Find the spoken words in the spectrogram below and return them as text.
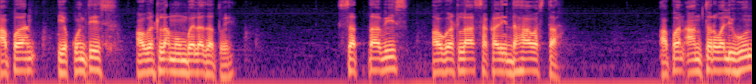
आपण एकोणतीस ऑगस्टला मुंबईला जातोय. सत्तावीस ऑगस्टला सकाळी दहा वाजता आपण आंतरवालीहून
